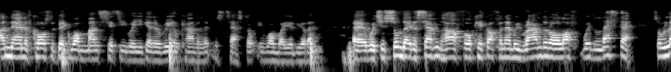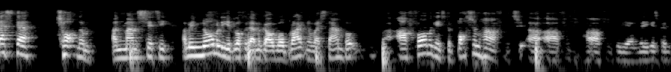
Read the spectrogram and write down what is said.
And then, of course, the big one, Man City, where you get a real kind of litmus test, don't you, one way or the other, uh, which is Sunday, the seventh half four kickoff. And then we round it all off with Leicester. So Leicester, Tottenham, and Man City. I mean, normally you'd look at them and go, well, Brighton and West Ham, but our form against the bottom half of the, uh, half, of, half of the uh, league has been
